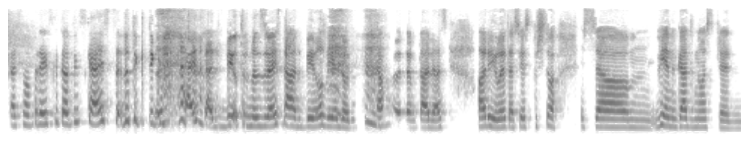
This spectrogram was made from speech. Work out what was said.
Kāds man prieks, ka tev tik skaists, nu tik, tik skaists tāds bildi, un man uzreiz tādu bildi iedod, saprotam tādās arī lietās, jo es par šo, es um, vienu gadu nospriedu,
